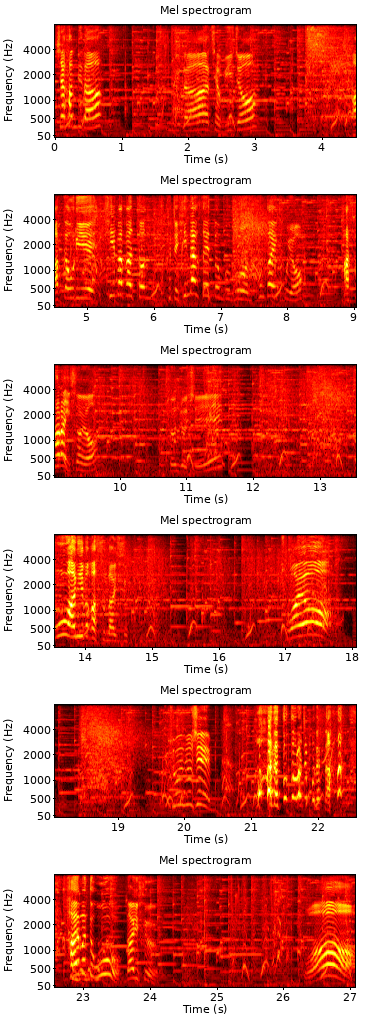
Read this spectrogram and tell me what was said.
시작합니다. 좋습니다. 제가 위죠? 아까 우리 히바가 했던 그쵸 흰낙사 했던 부분 통과했고요. 다 살아있어요 조심조심. 오안 히바갔어. 나이스. 좋아요. 조심조심. 와 나 또 떨어질 뻔했다. 다이아몬드 오 나이스. 와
